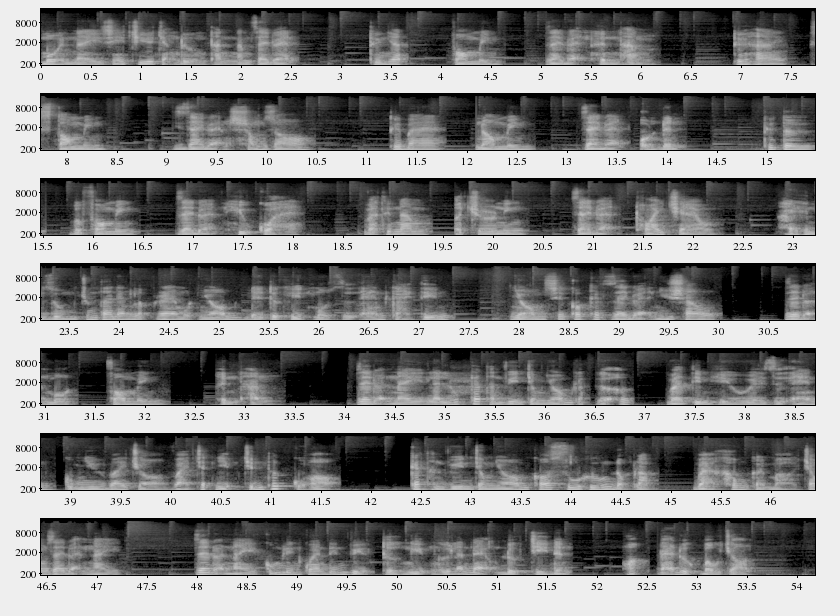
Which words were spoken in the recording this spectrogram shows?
mô hình này sẽ chia chặng đường thành 5 giai đoạn. Thứ nhất, forming, giai đoạn hình thành. Thứ hai, storming, giai đoạn sóng gió. Thứ ba, norming, giai đoạn ổn định. Thứ tư, performing, giai đoạn hiệu quả. Và thứ năm, adjourning, giai đoạn thoái trào. Hãy hình dung chúng ta đang lập ra một nhóm để thực hiện một dự án cải tiến. Nhóm sẽ có các giai đoạn như sau. Giai đoạn 1, forming, hình thành. Giai đoạn này là lúc các thành viên trong nhóm gặp gỡ và tìm hiểu về dự án cũng như vai trò và trách nhiệm chính thức của họ. Các thành viên trong nhóm có xu hướng độc lập và không cởi mở trong giai đoạn này giai đoạn này cũng liên quan đến việc thử nghiệm người lãnh đạo được chỉ định hoặc đã được bầu chọn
